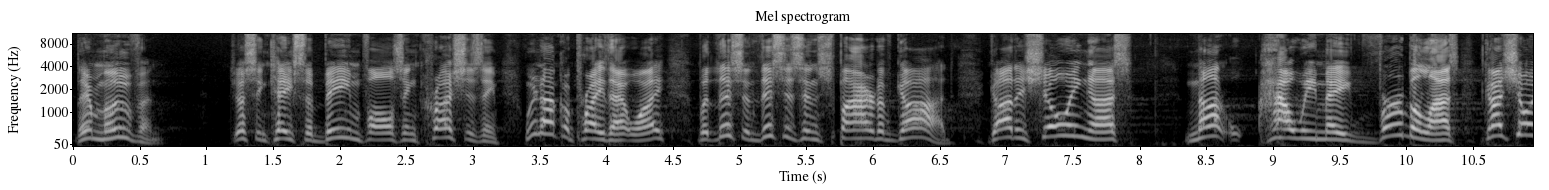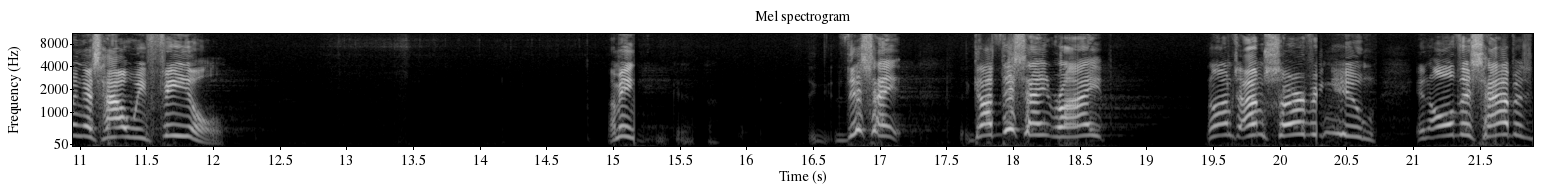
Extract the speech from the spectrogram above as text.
They're moving just in case a beam falls and crushes him. We're not going to pray that way, but listen, this is inspired of God. God is showing us not how we may verbalize, God's showing us how we feel. I mean, this ain't, God, this ain't right. No, I'm, I'm serving you, and all this happens.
